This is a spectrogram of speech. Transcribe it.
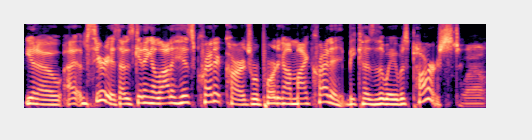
you know i'm serious i was getting a lot of his credit cards reporting on my credit because of the way it was parsed Wow.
